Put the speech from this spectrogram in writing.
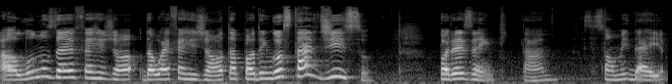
alunos da UFRJ, da UFRJ podem gostar disso. Por exemplo, tá? Essa é só uma ideia.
